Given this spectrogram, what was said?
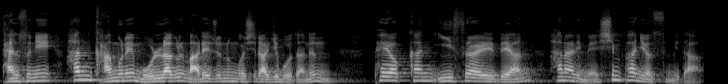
단순히 한 가문의 몰락을 말해주는 것이라기보다는 패역한 이스라엘에 대한 하나님의 심판이었습니다.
